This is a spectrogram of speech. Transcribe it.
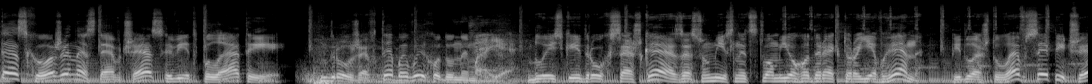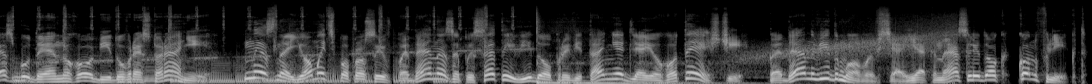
Та, схоже, настав час відплати. Друже, в тебе виходу немає. Близький друг Сашка, за сумісництвом його директора Євген, підлаштував все під час буденного обіду в ресторані. Незнайомець попросив Педана записати відео привітання для його тещі. Педан відмовився, як наслідок конфлікт.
